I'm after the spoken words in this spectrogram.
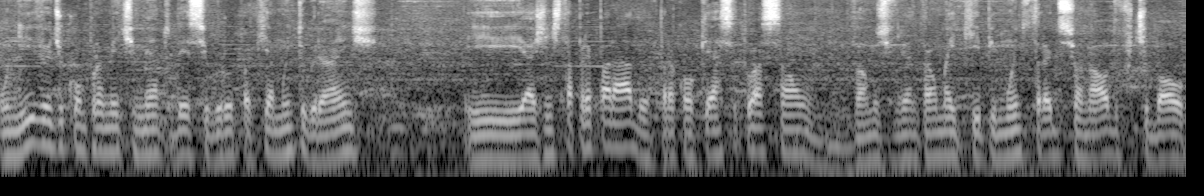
O nível de comprometimento desse grupo aqui é muito grande e a gente está preparado para qualquer situação. Vamos enfrentar uma equipe muito tradicional do futebol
